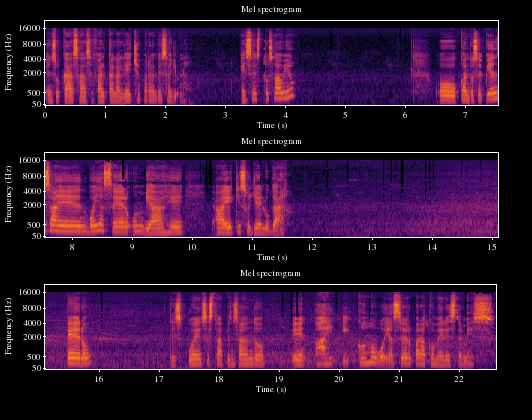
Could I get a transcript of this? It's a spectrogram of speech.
en su casa hace falta la leche para el desayuno. ¿Es esto sabio? O cuando se piensa en voy a hacer un viaje a X o Y lugar. Pero después está pensando en, ay, ¿y cómo voy a hacer para comer este mes?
